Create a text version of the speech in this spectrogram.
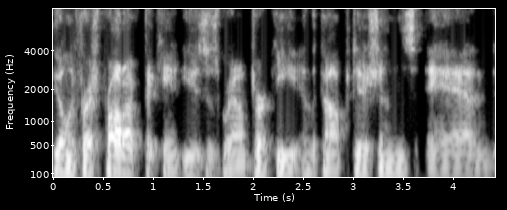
the only fresh product they can't use is ground turkey in the competitions, and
